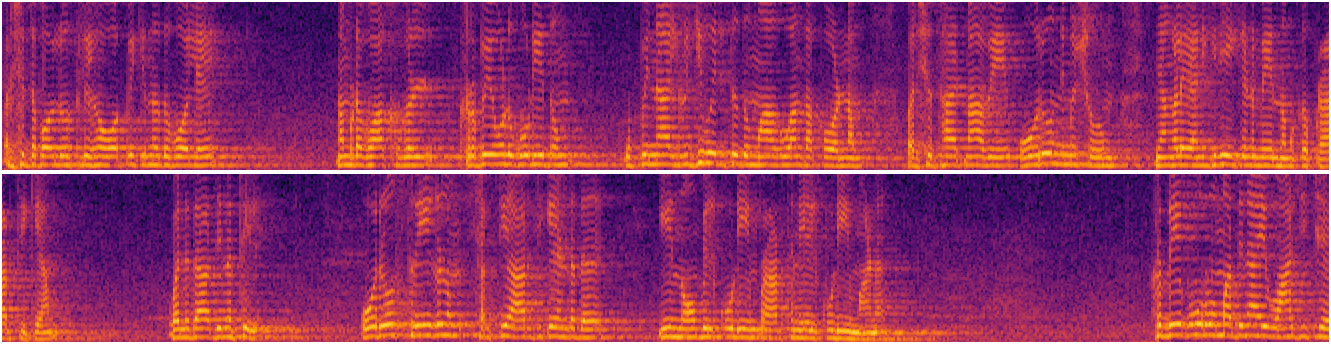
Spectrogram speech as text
പരിശുദ്ധ പൗലോസ്ലിഹ ഓർപ്പിക്കുന്നത് പോലെ നമ്മുടെ വാക്കുകൾ കൃപയോട് കൂടിയതും ഉപ്പിനാൽ രുചി വരുത്തതുമാകുവാൻ തക്കവണ്ണം പരിശുദ്ധാത്മാവെ ഓരോ നിമിഷവും ഞങ്ങളെ അനുഗ്രഹിക്കണമേ നമുക്ക് പ്രാർത്ഥിക്കാം. വനിതാ ദിനത്തിൽ ഓരോ സ്ത്രീകളും ശക്തി ആർജിക്കേണ്ടത് ഈ നോമ്പിൽ കൂടിയും പ്രാർത്ഥനയിൽ കൂടിയുമാണ്. ഹൃദയപൂർവം അതിനായി വാഞ്ചിച്ച്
